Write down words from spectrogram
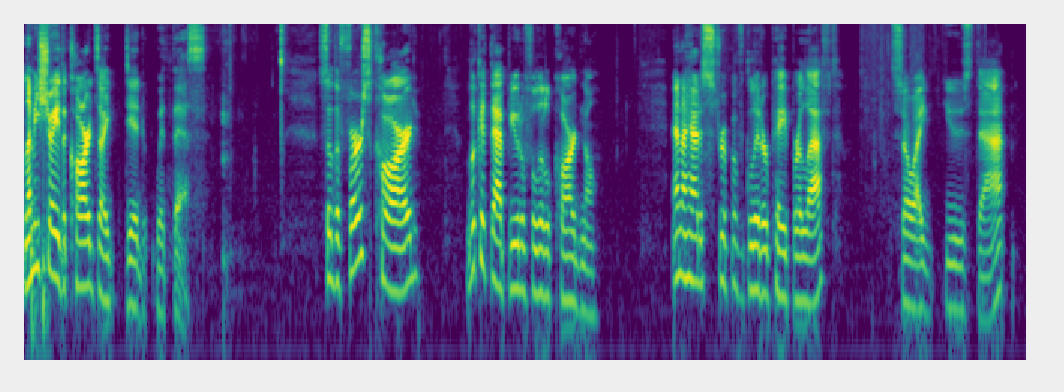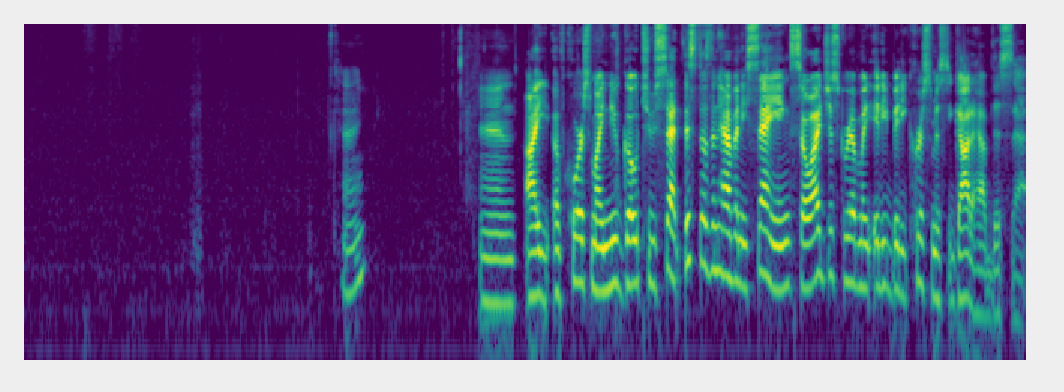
Let me show you the cards I did with this. So the first card, look at that beautiful little cardinal. And I had a strip of glitter paper left. So I used that. Okay. And I, of course, my new go-to set. This doesn't have any sayings, so I just grabbed my itty bitty Christmas. You gotta have this set.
